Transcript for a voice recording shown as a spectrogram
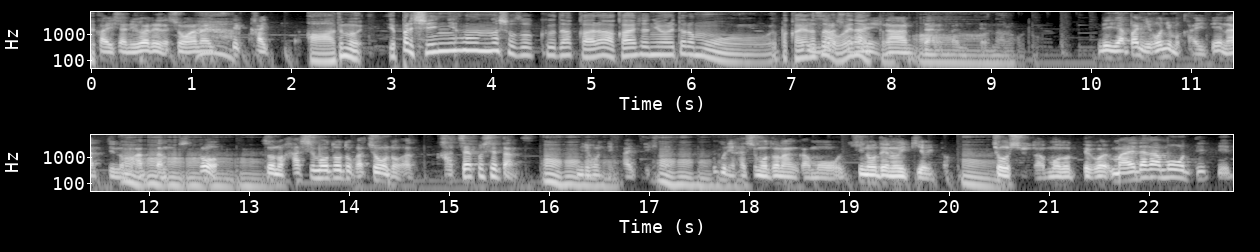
あ、会社に言われたらしょうがないって帰って。ああ、でも、やっぱり新日本の所属だから、会社に言われたらもう、やっぱ帰らざるを得ないと。なみたいな感じでなるほど。で、やっぱり日本にも帰りてえなっていうのもあったんですけど、その橋本とか長野が活躍してたんです。日本に帰ってきて。特に橋本なんかもう日の出の勢いと、長州が戻ってこい。前田がもう出て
